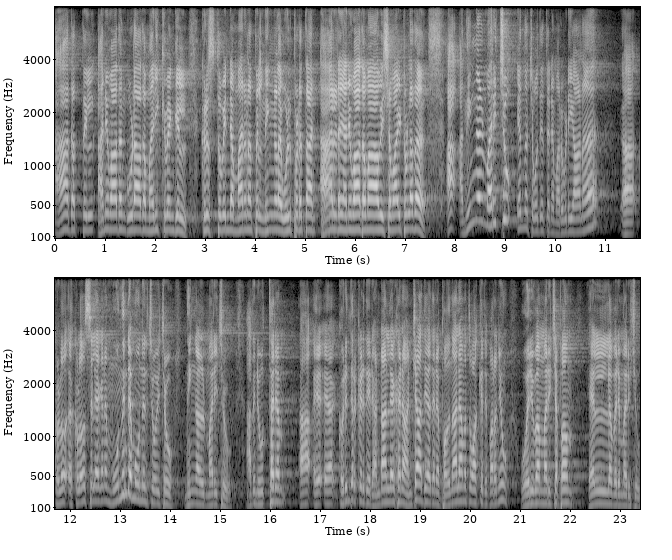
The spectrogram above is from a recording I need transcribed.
ആദത്തിൽ അനുവാദം കൂടാതെ മരിക്കുമെങ്കിൽ ക്രിസ്തുവിന്റെ മരണത്തിൽ നിങ്ങളെ ഉൾപ്പെടുത്താൻ ആരുടെ അനുവാദം ആവശ്യമായിട്ടുള്ളത്? നിങ്ങൾ മരിച്ചു എന്ന ചോദ്യത്തിന്റെ മറുപടിയാണ് ക്ലോസ് ലേഖനം മൂന്നിന്റെ മൂന്നിൽ ചോദിച്ചു നിങ്ങൾ മരിച്ചു. അതിന്റെ ഉത്തരം കൊരിന്തിർക്കെഴുതിയ രണ്ടാം ലേഖനം അഞ്ചാം അദ്ദേഹത്തിന്റെ പതിനാലാമത്തെ വാക്യത്തിൽ പറഞ്ഞു ഒരുവൻ മരിച്ചപ്പം എല്ലാവരും മരിച്ചു.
